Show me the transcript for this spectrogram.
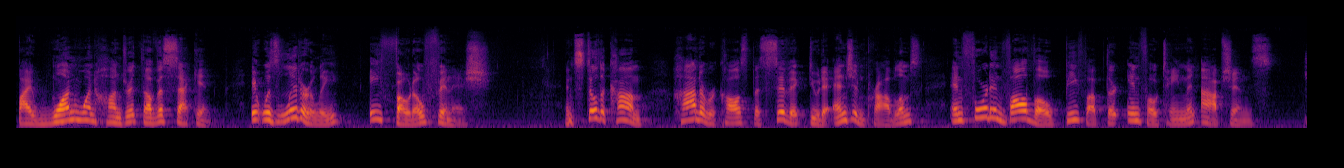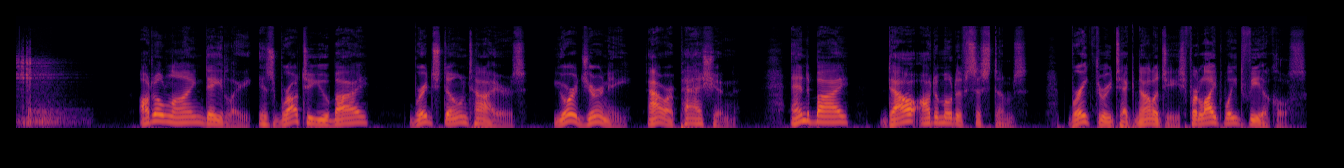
by one one hundredth of a second. It was literally a photo finish. And still to come, Honda recalls the Civic due to engine problems and Ford and Volvo beef up their infotainment options. AutoLine Daily is brought to you by Bridgestone Tires, your journey, our passion, and by Dow Automotive Systems, breakthrough technologies for lightweight vehicles.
